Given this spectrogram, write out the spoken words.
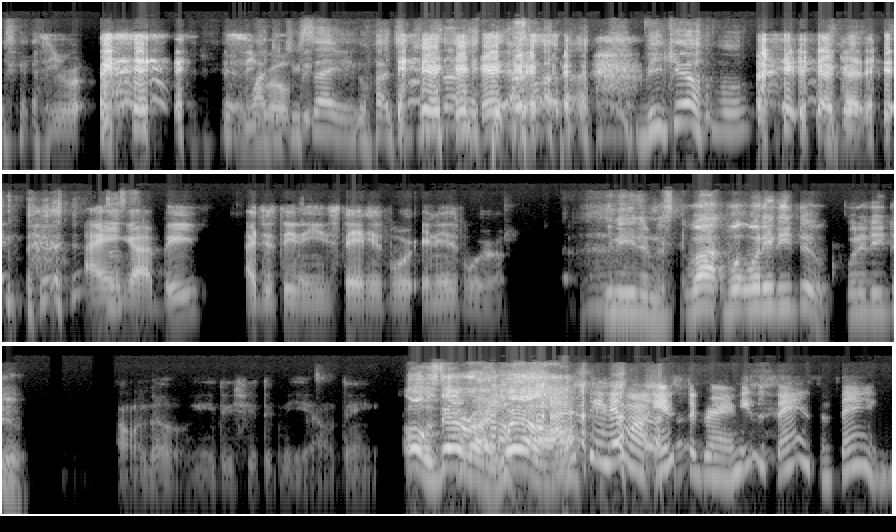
Zero. Watch Zero what you be- say. Watch what you say. Be careful. I, got, I ain't got beef. I just didn't need to stay in his wor- in his world. You need him to. What, what, what did he do? What did he do? I don't know. He didn't do shit to me. I don't think. Oh, is that right? Well, I Well, seen him on Instagram. He was saying some things.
